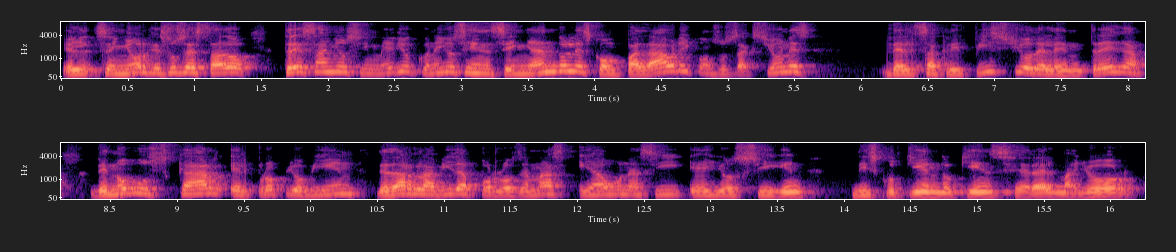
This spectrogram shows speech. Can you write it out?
El Señor Jesús ha estado tres años y medio con ellos enseñándoles con palabra y con sus acciones del sacrificio, de la entrega, de no buscar el propio bien, de dar la vida por los demás y aún así ellos siguen discutiendo quién será el mayor.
